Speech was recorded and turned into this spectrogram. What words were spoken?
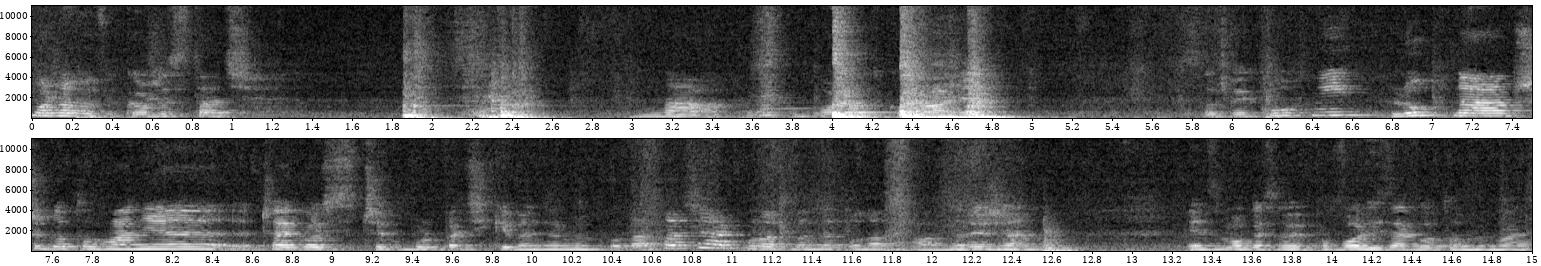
możemy wykorzystać na uporządkowanie sobie kuchni lub na przygotowanie czegoś, z czym pulpeciki będziemy podawać. Ja akurat będę podawała z ryżem, więc mogę sobie powoli zagotowywać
